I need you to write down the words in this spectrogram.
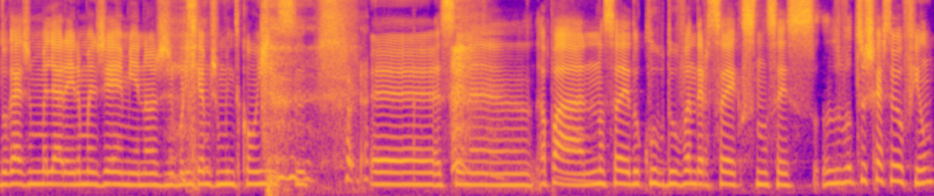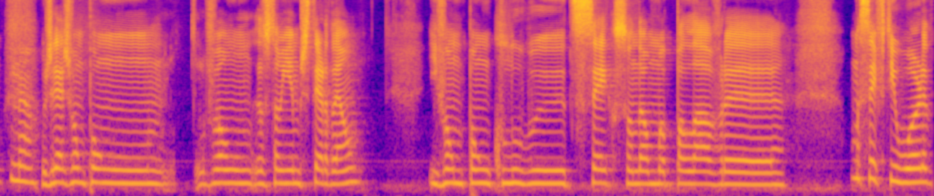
do gajo malhar a irmã gêmea, nós brincamos muito com isso. Eh, a cena, opá, não sei, do clube do Vandersex, não sei se. Tu chegaste a ver o filme? Não. Os gajos vão para um. Vão, eles estão em Amsterdão e vão para um clube de sexo onde há uma palavra. Uma safety word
